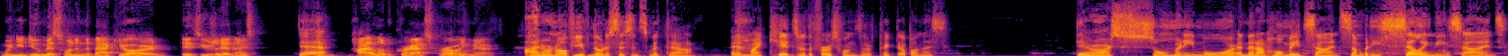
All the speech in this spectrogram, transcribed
When you do miss one in the backyard, there's usually a nice Yeah, pile of grass growing there. I don't know if you've noticed this in Smithtown, and my kids were the first ones that have picked up on this. There are so many more, and they're not homemade signs. Somebody's selling these signs.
